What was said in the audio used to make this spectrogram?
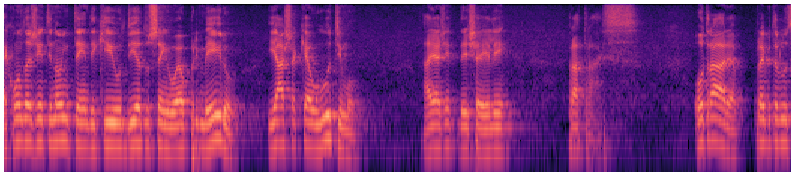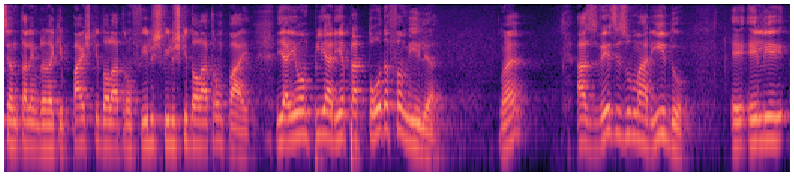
É quando a gente não entende que o dia do Senhor é o primeiro e acha que é o último, aí a gente deixa ele para trás. Outra área, o presbítero Luciano está lembrando aqui, pais que idolatram filhos, filhos que idolatram pai. E aí eu ampliaria para toda a família, não é? Às vezes o marido, ele,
